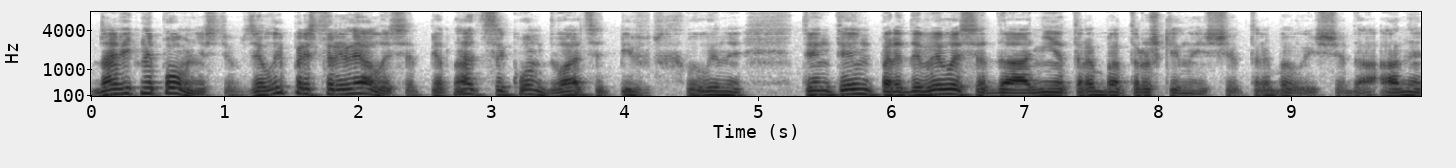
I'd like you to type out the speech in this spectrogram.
Навіть не повністю. Взяли, перестрілялися. 15 секунд, 20, пів хвилини. Тин-тин, передивилися, да, ні, треба трошки нижче, треба вище. Да, а не,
